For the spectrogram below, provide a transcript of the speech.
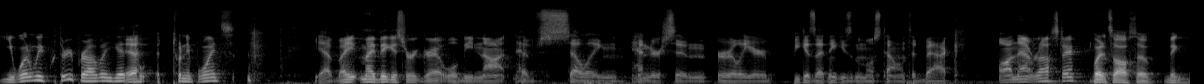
you won week three probably. You get Yeah. tw- twenty points. Yeah, my, my biggest regret will be not have selling Henderson earlier because I think he's the most talented back on that roster. But it's also McVay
